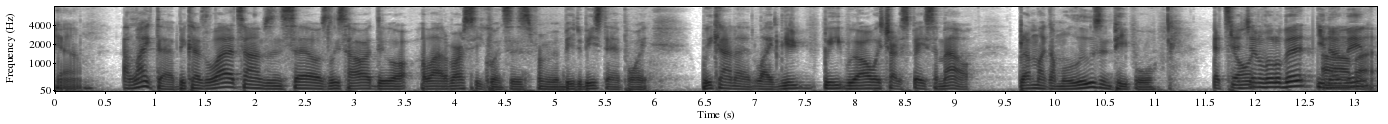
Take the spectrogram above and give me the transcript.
yeah, I like that because a lot of times in sales, at least how I do a a lot of our sequences from a B2B standpoint, we kind of like we, we we always try to space them out. But I'm like I'm losing people attention Don't- a little bit. You know what I Um, mean?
